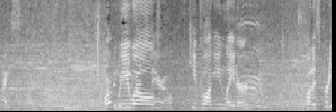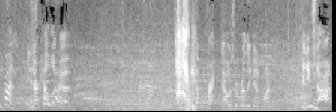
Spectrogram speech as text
Christ. Or we will keep vlogging later. Hmm. But it's pretty fun. These are hella good. Frick? That was a really good one. Can you hmm. stop?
